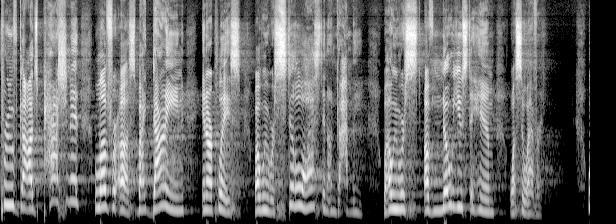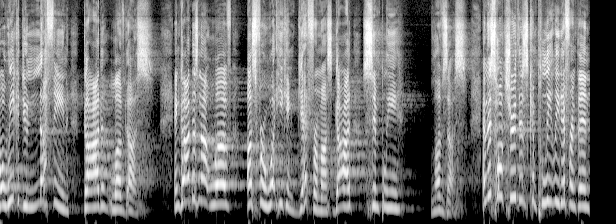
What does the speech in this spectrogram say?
proved God's passionate love for us by dying in our place while we were still lost and ungodly, while we were of no use to Him whatsoever. While we could do nothing, God loved us. And God does not love us for what he can get from us. God simply loves us. And this whole truth is completely different than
